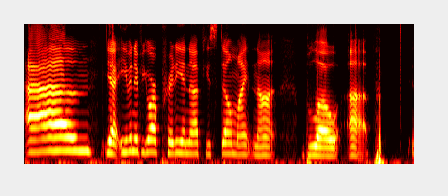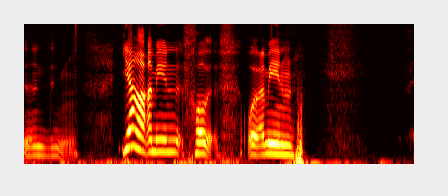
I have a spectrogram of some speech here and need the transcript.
um yeah, even if you are pretty enough, you still might not blow up. And, yeah, I mean, well, I mean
